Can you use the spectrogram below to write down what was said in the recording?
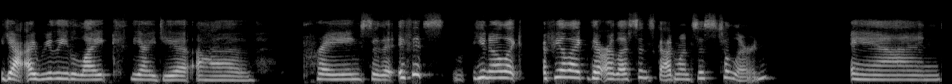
yeah i really like the idea of praying so that if it's you know like i feel like there are lessons god wants us to learn and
